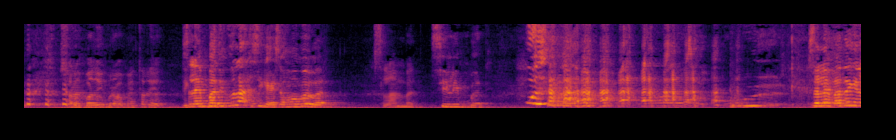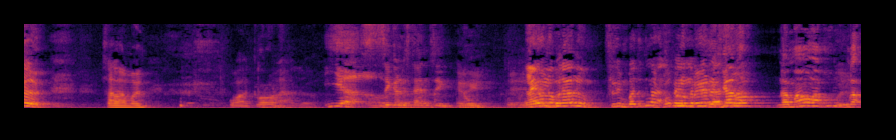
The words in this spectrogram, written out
Selembat itu berapa meter ya? Selembat itu lah sih guys sama Ban. Selambat. Silimbat. Selembatnya gini loh. Salaman. Wah, Corona. Iya. Physical distancing. No. Oke. Leo lu, Leo lu. Selimbat itu lah. Gua belum beres, kan? Enggak, enggak mau aku enggak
